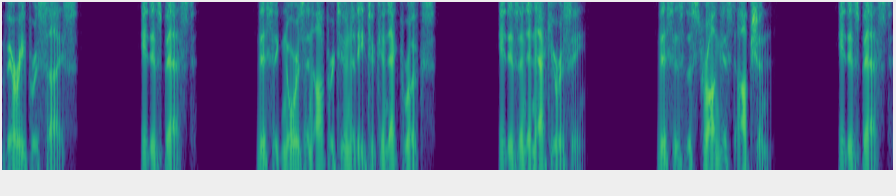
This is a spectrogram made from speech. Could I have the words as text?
Very precise. It is best. This ignores an opportunity to connect rooks. It is an inaccuracy. This is the strongest option. It is best.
